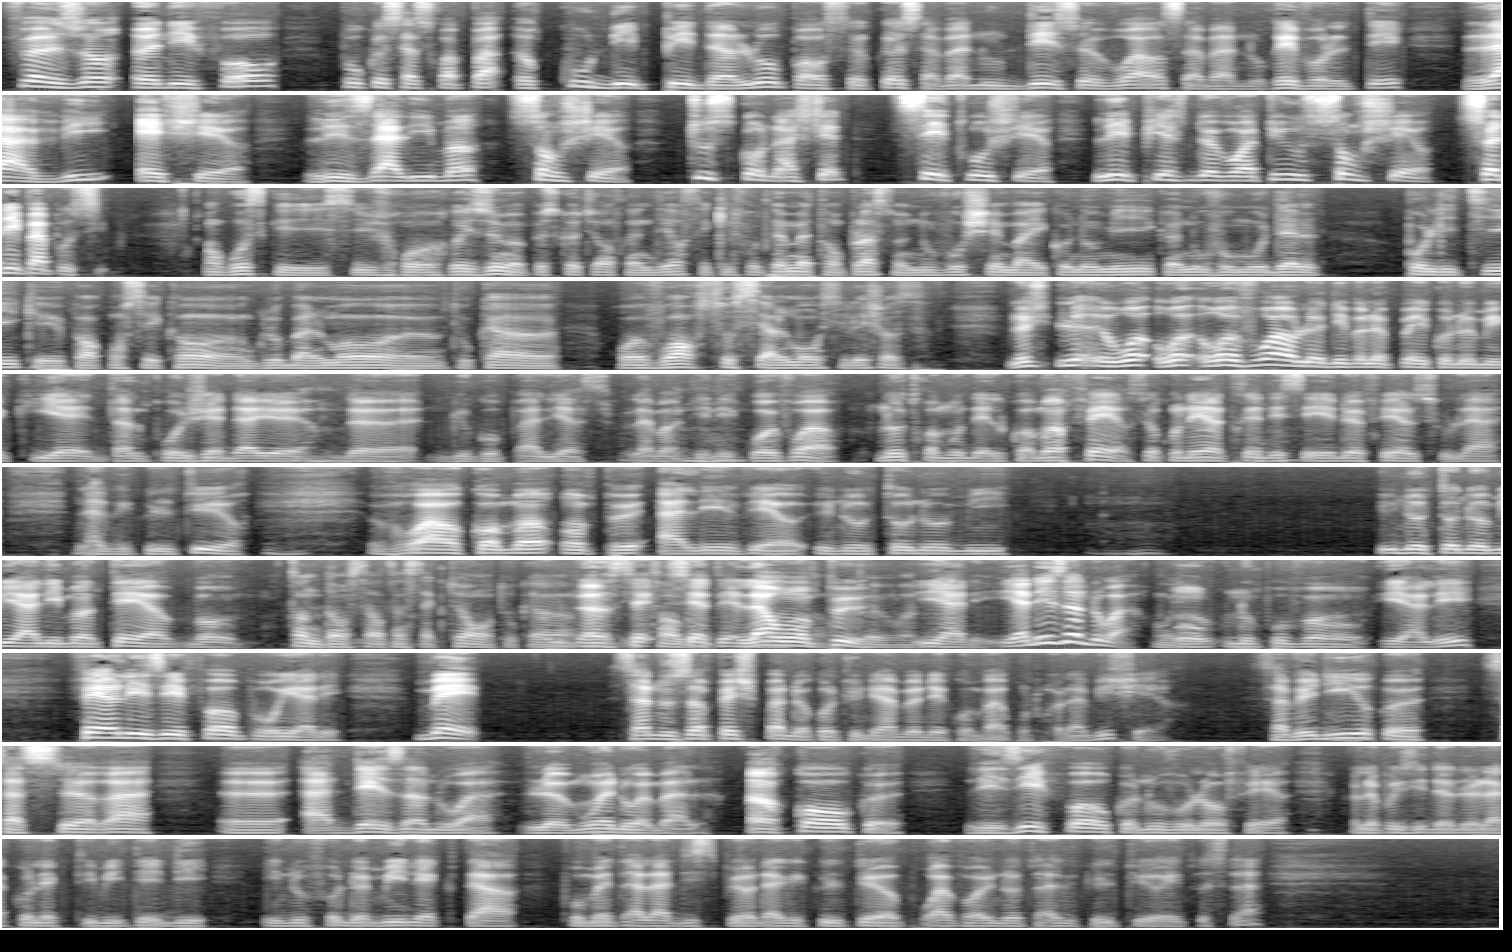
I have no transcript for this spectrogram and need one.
faisons un effort pour que ça ne soit pas un coup d'épée dans l'eau parce que ça va nous décevoir, ça va nous révolter. La vie est chère. Les aliments sont chers. Tout ce qu'on achète, c'est trop cher. Les pièces de voiture sont chères. Ce n'est pas possible. En gros, si je résume un peu ce que tu es en train de dire, c'est qu'il faudrait mettre en place un nouveau schéma économique, un nouveau modèle politique et par conséquent, euh, globalement, euh, en tout cas, euh, revoir socialement aussi les choses. Revoir le développement économique qui est dans le projet d'ailleurs du groupe Alliance La Martinique, mhm. revoir notre modèle, comment faire, ce qu'on est en train d'essayer de faire sous l'agriculture, mhm. voir comment on peut aller vers une autonomie une autonomie alimentaire, bon. Dans certains secteurs, en tout cas. là où on, peut, y aller. Il y a des endroits où nous pouvons y aller, faire les efforts pour y aller. Mais ça ne nous empêche pas de continuer à mener combat contre la vie chère. Ça veut dire que ça sera euh, à des endroits le moindre mal. Encore que les efforts que nous voulons faire, que le président de la collectivité dit, il nous faut de 1000 hectares pour mettre à la disposition d'agriculteurs pour avoir une autre agriculture et tout cela,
